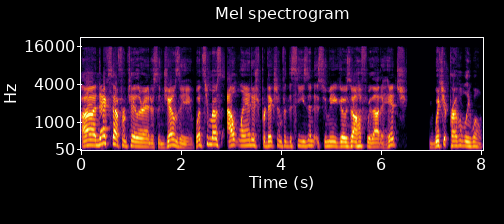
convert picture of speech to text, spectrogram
Uh, next up from Taylor Anderson, Jonesy, what's your most outlandish prediction for the season, assuming it goes off without a hitch, which it probably won't?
